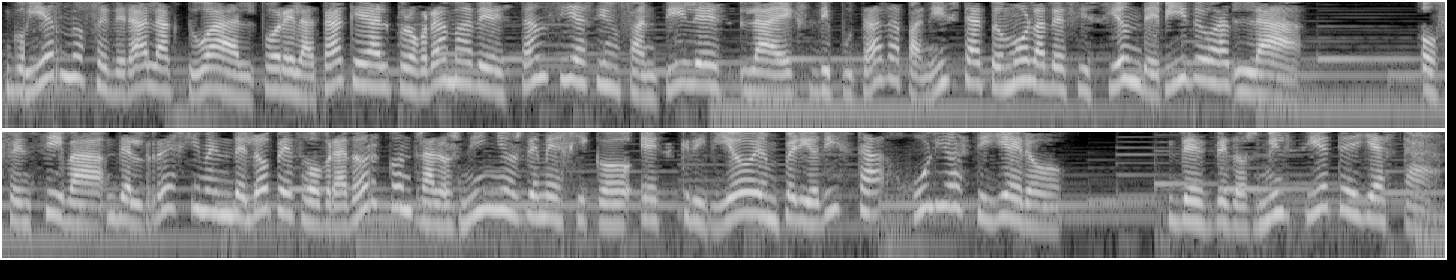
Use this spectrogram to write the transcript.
gobierno federal actual, por el ataque al programa de estancias infantiles, la exdiputada panista tomó la decisión debido a la ofensiva del régimen de López Obrador contra los niños de México, escribió en periodista Julio Astillero. Desde 2007 y hasta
